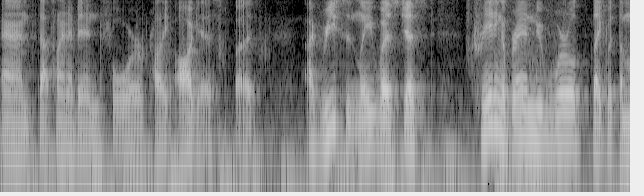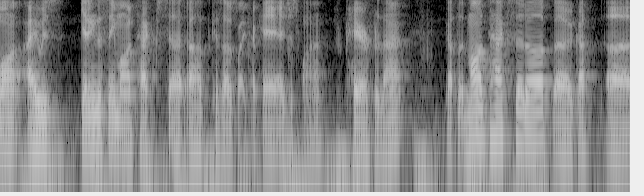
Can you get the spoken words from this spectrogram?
And that plan had been for probably August. But I recently was just creating a brand new world like with the mod i was getting the same mod pack set up because i was like okay i just want to prepare for that got the mod pack set up uh, got uh,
